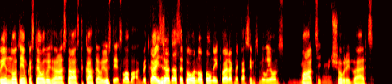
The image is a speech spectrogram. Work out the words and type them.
vienu no tiem, kas televizorā stāsta, kā tev justies labāk. Bet kā izrādās, ar to var nopelnīt vairāk nekā 100 miljonus mārciņu viņš šobrīd vērts.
